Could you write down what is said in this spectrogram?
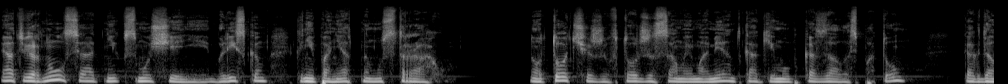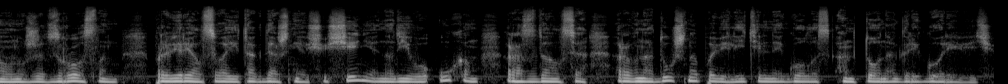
и отвернулся от них в смущении, близком к непонятному страху. Но тотчас же, в тот же самый момент, как ему показалось потом, когда он уже взрослым проверял свои тогдашние ощущения, над его ухом раздался равнодушно повелительный голос Антона Григорьевича.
